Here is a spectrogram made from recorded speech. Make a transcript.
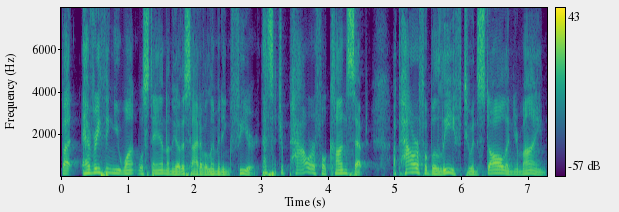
But everything you want will stand on the other side of a limiting fear. That's such a powerful concept, a powerful belief to install in your mind.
